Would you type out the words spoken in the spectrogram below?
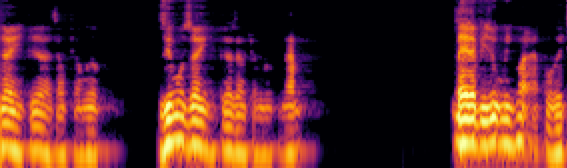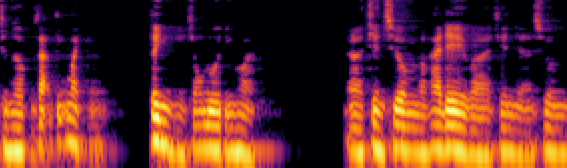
giây tức là dòng trào ngược. Dưới một giây tức là dòng trào ngược ngắn đây là ví dụ minh họa của cái trường hợp dạng tĩnh mạch tinh trong đuôi tinh hoàn à, trên xương 2D và trên à, xương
